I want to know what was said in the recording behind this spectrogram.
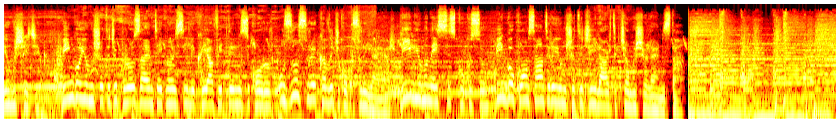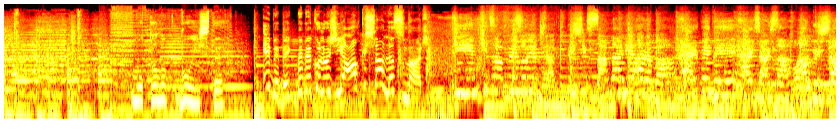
Yumuşacık. Bingo yumuşatıcı Prozyme teknolojisiyle kıyafetlerinizi korur, uzun süre kalıcı kokusunu yayar. Lilyumun eşsiz kokusu. Bingo konsantre yumuşatıcıyla artık çamaşırlarınızda. Mutluluk bu işte. Ebebek bebekolojiyi alkışlarla sunar. Giyim, kitap, bez, oyuncak, beşik, sandalye, araba. Her bebeğe, her tarza alkışla.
